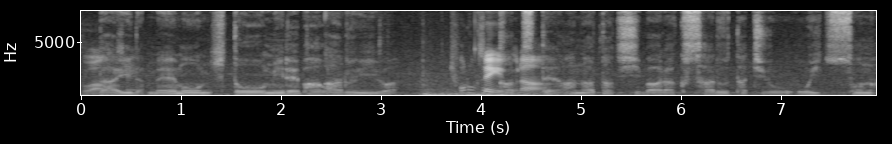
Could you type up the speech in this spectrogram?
代 주황색, 打目も人を見ればあるいはか 초록색이구 나. 때 아나타 시바락 사루 타치오 오이 소 나.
